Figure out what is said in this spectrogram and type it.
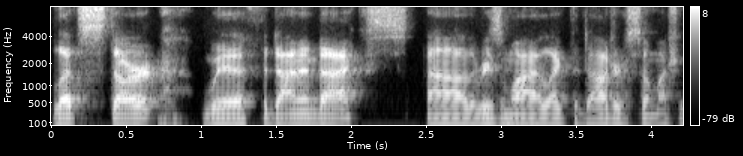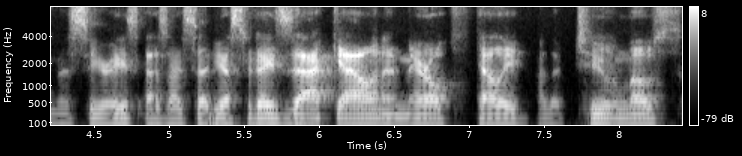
Let's start with the Diamondbacks. Uh, the reason why I like the Dodgers so much in this series, as I said yesterday, Zach Gallen and Merrill Kelly are the two most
